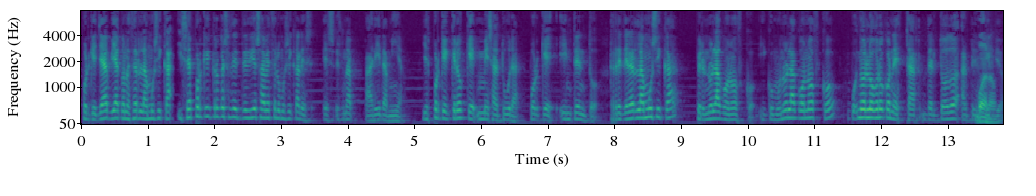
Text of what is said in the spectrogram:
Porque ya voy a conocer la música. ¿Y sabes por qué creo que se hace tedioso a veces los musicales? Es, es una parida mía. Y es porque creo que me satura. Porque intento retener la música, pero no la conozco. Y como no la conozco, pues no logro conectar del todo al principio. Bueno,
